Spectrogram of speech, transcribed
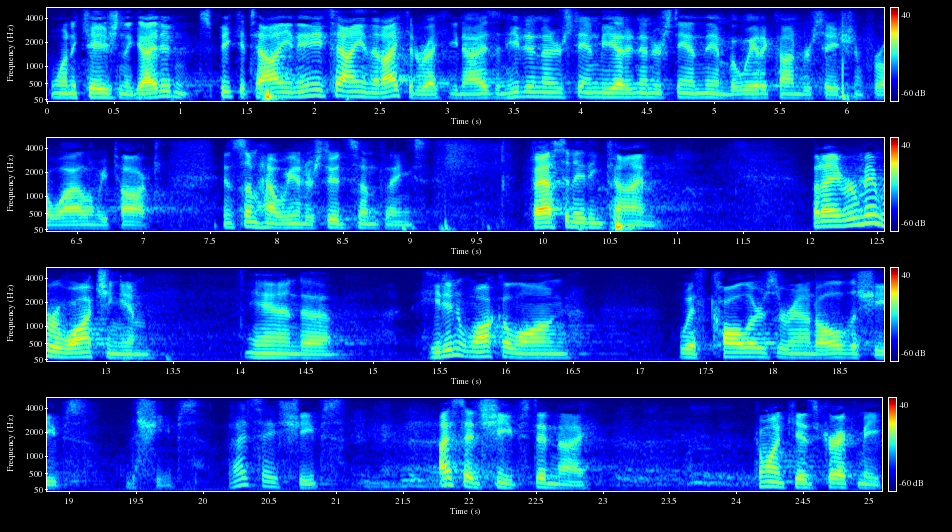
one occasion the guy didn't speak Italian, any Italian that I could recognize, and he didn't understand me, I didn't understand them, but we had a conversation for a while and we talked. And somehow we understood some things. Fascinating time. But I remember watching him, and uh, he didn't walk along with collars around all the sheeps. The sheeps. Did I say sheeps? I said sheeps, didn't I? Come on, kids, correct me.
